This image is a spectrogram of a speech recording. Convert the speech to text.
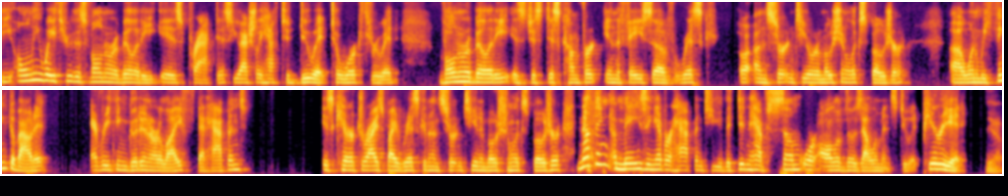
the only way through this vulnerability is practice. You actually have to do it to work through it. Vulnerability is just discomfort in the face of risk, or uncertainty, or emotional exposure. Uh, when we think about it, everything good in our life that happened is characterized by risk and uncertainty and emotional exposure. Nothing amazing ever happened to you that didn't have some or all of those elements to it, period. Yeah.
